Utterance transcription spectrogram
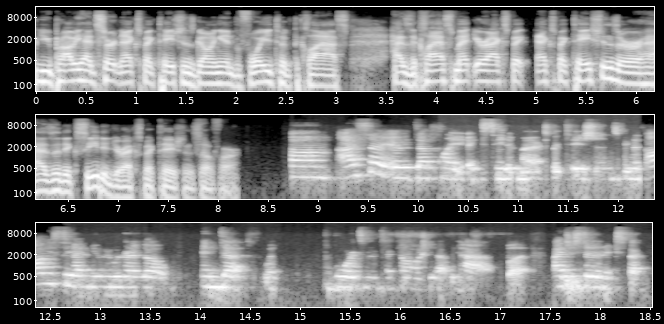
you probably had certain expectations going in before you took the class. Has the class met your expect expectations, or has it exceeded your expectations so far? Um, I say it definitely exceeded my expectations because obviously I knew we were going to go in depth with the boards and the technology that we have, but I just didn't expect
